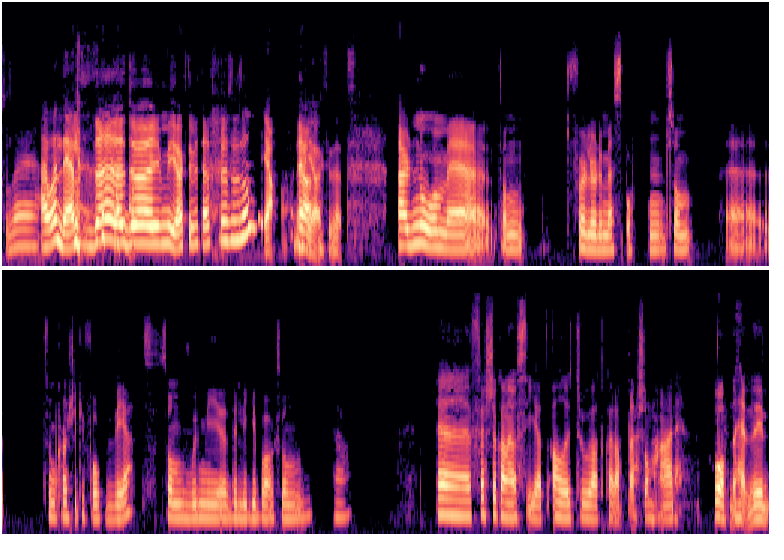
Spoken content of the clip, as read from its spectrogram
Så det er jo en del. Det, du har mye aktivitet, for å si det sånn. Ja, mye Ja. aktivitet. Er det noe med sånn Føler du med sporten som eh, Som kanskje ikke folk vet? Sånn hvor mye det ligger bak sånn Ja. Eh, først så kan jeg jo si at alle tror at karate er sånn her. Åpne hender.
